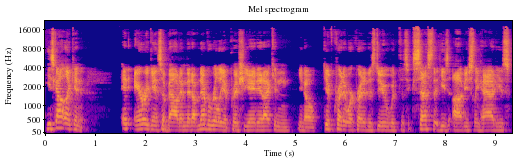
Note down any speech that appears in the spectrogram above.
he's got like an an arrogance about him that I've never really appreciated. I can, you know, give credit where credit is due with the success that he's obviously had. He's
